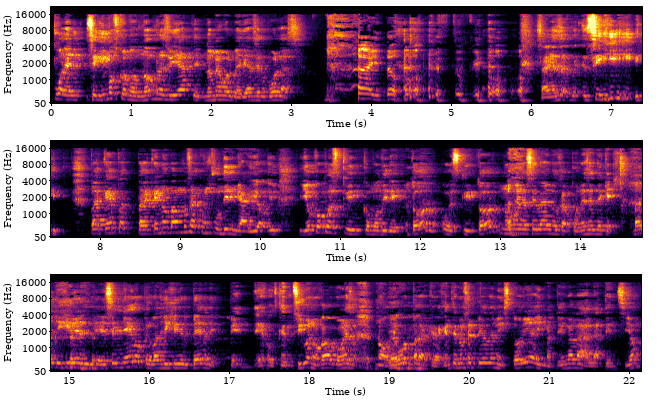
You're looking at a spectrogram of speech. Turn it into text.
Por el, seguimos con los nombres, fíjate, no me volvería a hacer bolas. Ay, no, qué estúpido. ¿Sabes? Sí, ¿para qué, pa- ¿para qué nos vamos a confundir? Mira, yo, yo como, director o escritor no voy a hacer a los japoneses de que va a dirigir el, es el negro, pero va a dirigir el verde. Pendejos, que sigo enojado con eso. No, voy para que la gente no se pierda en la historia y mantenga la, la atención.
